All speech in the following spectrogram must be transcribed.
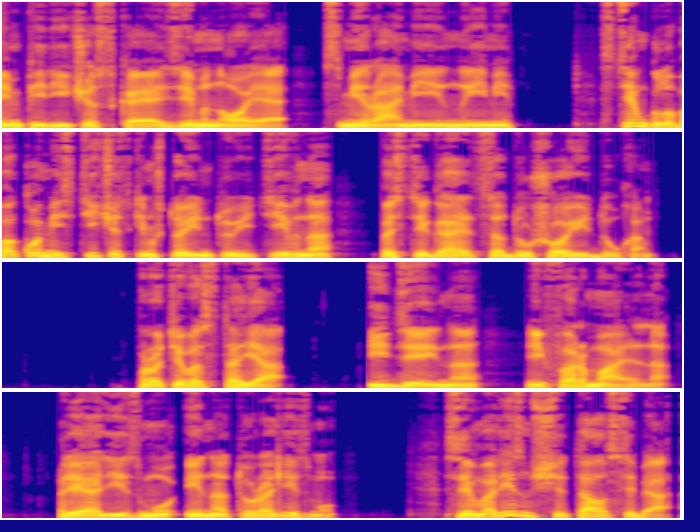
эмпирическое, земное с мирами иными, с тем глубоко мистическим, что интуитивно постигается душой и духом. Противостоя идейно и формально реализму и натурализму, символизм считал себя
